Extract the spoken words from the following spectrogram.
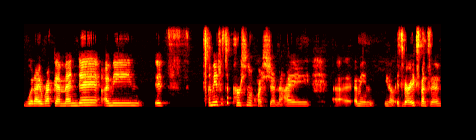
Would I recommend it? I mean, it's I mean, it's just a personal question. I uh, I mean, you know, it's very expensive,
